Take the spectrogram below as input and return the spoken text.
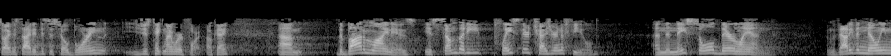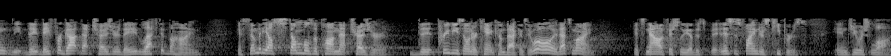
so I decided this is so boring. You just take my word for it, okay? Um, The bottom line is if somebody placed their treasure in a field and then they sold their land, and without even knowing, they, they forgot that treasure, they left it behind. If somebody else stumbles upon that treasure, the previous owner can't come back and say, whoa, that's mine. It's now officially the other's. This is finders keepers in Jewish law.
